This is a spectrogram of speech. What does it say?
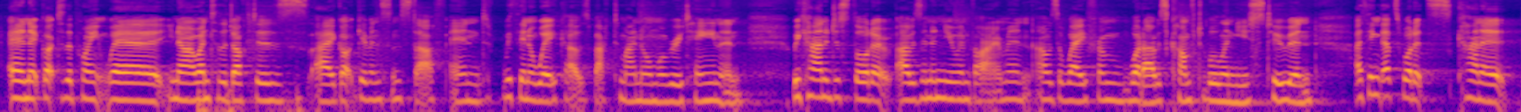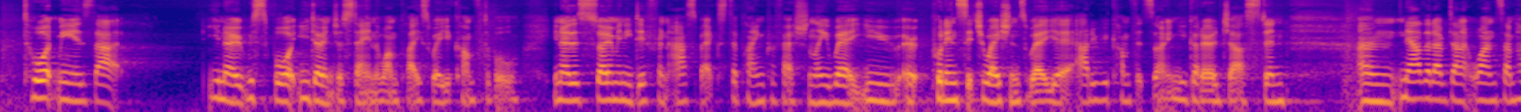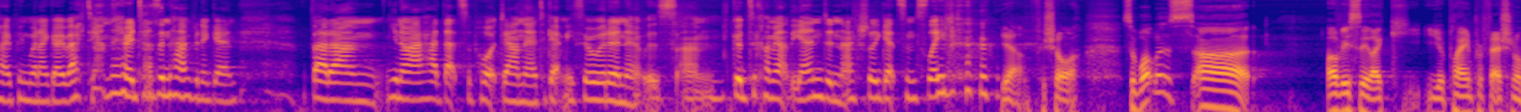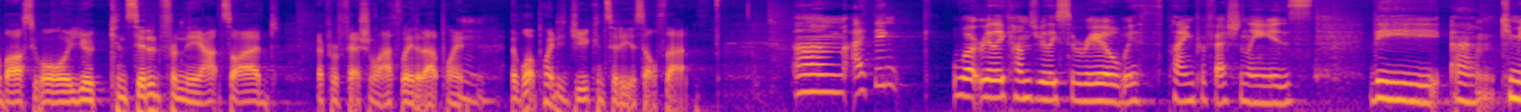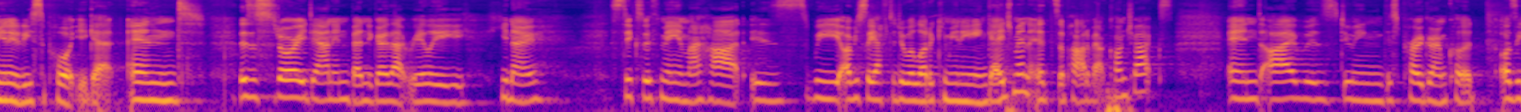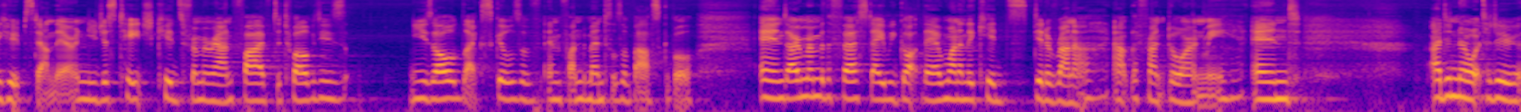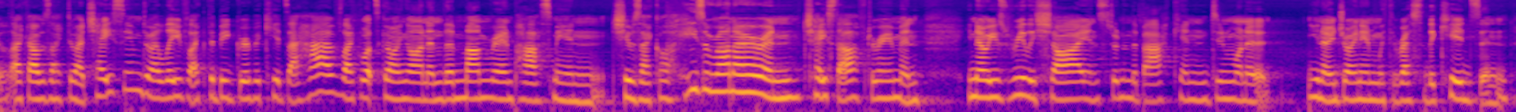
And it got to the point where you know i went to the doctors i got given some stuff and within a week i was back to my normal routine. And we kind of just thought it, I was in a new environment. I was away from what I was comfortable and used to, and I think that's what it's kind of taught me is that you know with sport you don't just stay in the one place where you're comfortable. You know there's so many different aspects to playing professionally where you are put in situations where you're out of your comfort zone. You've got to adjust, and um, now that I've done it once, I'm hoping when I go back down there it doesn't happen again. But um, you know, I had that support down there to get me through it, and it was um, good to come out the end and actually get some sleep. Yeah, for sure. So, what was uh, obviously like you're playing professional basketball, or you're considered from the outside a professional athlete at that point. At what point did you consider yourself that? um, I think what really comes really surreal with playing professionally is the um, community support you get. And there's a story down in Bendigo that really, you know, sticks with me in my heart is we obviously have to do a lot of community engagement. It's a part of our contracts. And I was doing this program called Aussie Hoops down there, and you just teach kids from around five to 12 years, years old, like skills of and fundamentals of basketball. And I remember the first day we got there, one of the kids did a runner out the front door on me, and I didn't know what to do. Like I was like, do I chase him? Do I leave like the big group of kids I have? Like what's going on? And the mum ran past me and she was like, oh, he's a runner, and chased after him. And you know, he was really shy and stood in the back and didn't want to, you know, join in with the rest of the kids. And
